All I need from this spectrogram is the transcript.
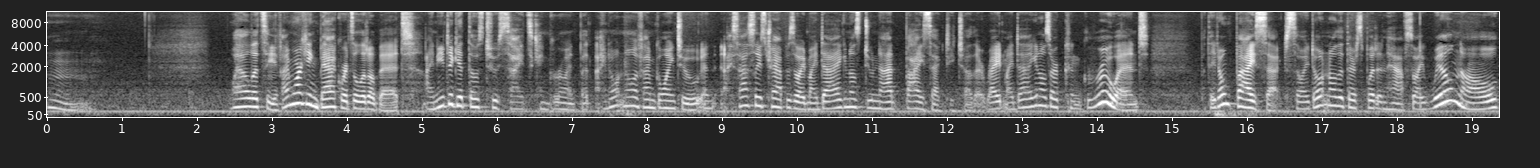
Hmm. Well, let's see. If I'm working backwards a little bit, I need to get those two sides congruent, but I don't know if I'm going to. In isosceles trapezoid, my diagonals do not bisect each other, right? My diagonals are congruent, but they don't bisect, so I don't know that they're split in half. So I will know,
